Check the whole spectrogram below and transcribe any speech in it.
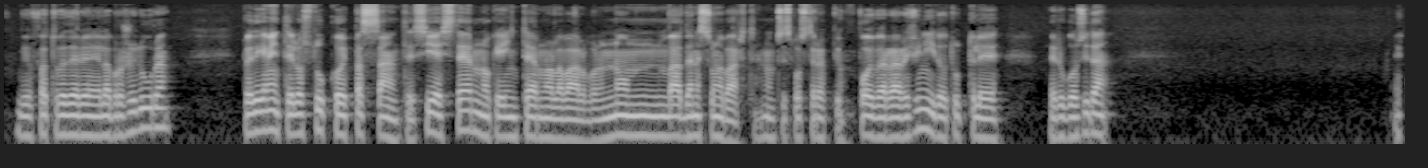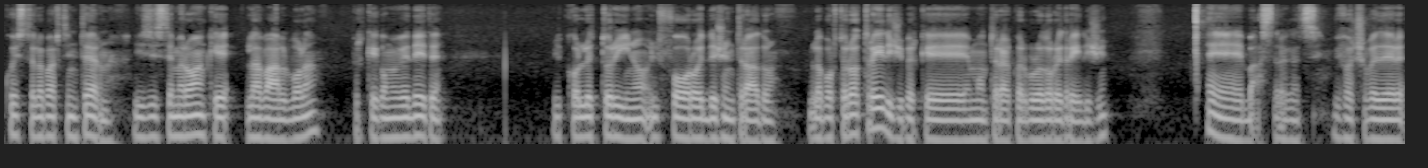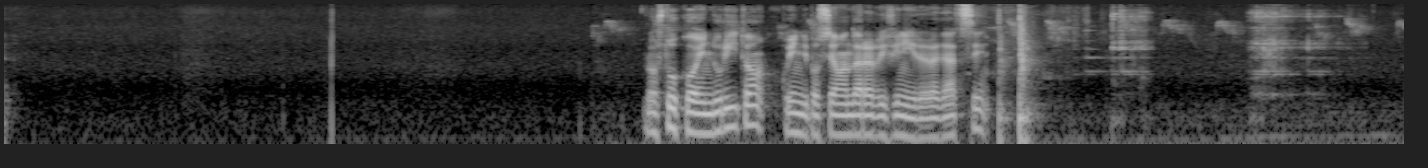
Vi ho fatto vedere la procedura. Praticamente lo stucco è passante sia esterno che interno alla valvola. Non va da nessuna parte non si sposterà più. Poi verrà rifinito tutte le, le rugosità. E questa è la parte interna. Gli sistemerò anche la valvola perché come vedete il collettorino il foro è decentrato. La porterò a 13 perché monterà il carburatore 13 e basta ragazzi vi faccio vedere. Lo stucco è indurito quindi possiamo andare a rifinire ragazzi.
